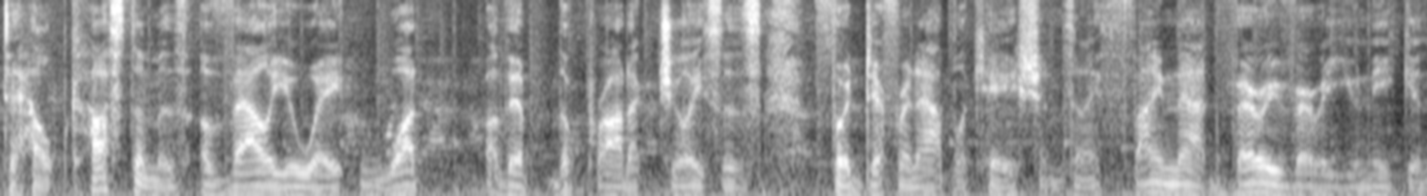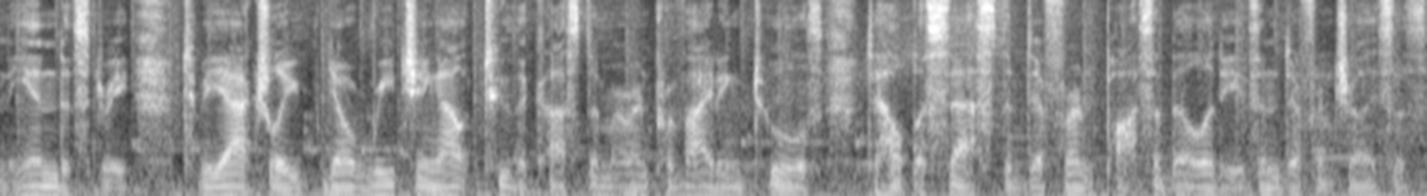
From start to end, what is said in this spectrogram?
to help customers evaluate what the, the product choices for different applications. And I find that very, very unique in the industry to be actually, you know, reaching out to the customer and providing tools to help assess the different possibilities and different choices.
